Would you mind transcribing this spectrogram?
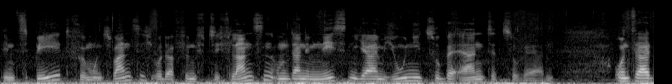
ins Beet 25 oder 50 Pflanzen, um dann im nächsten Jahr im Juni zu beerntet zu werden. Und seit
